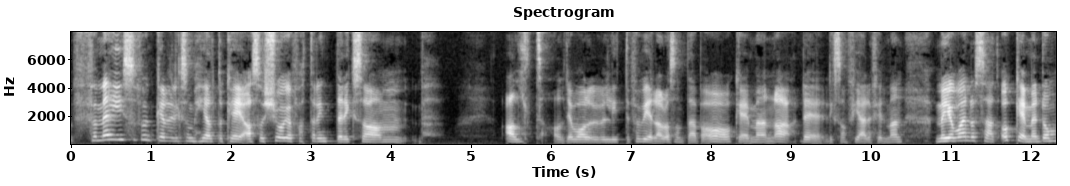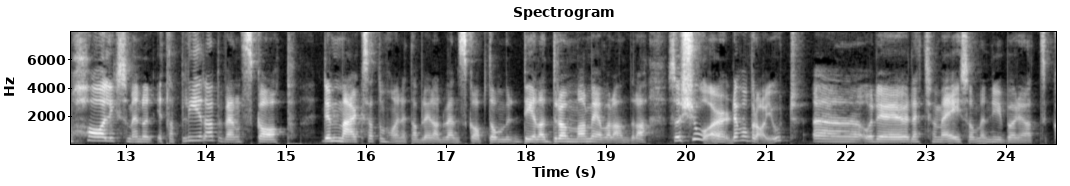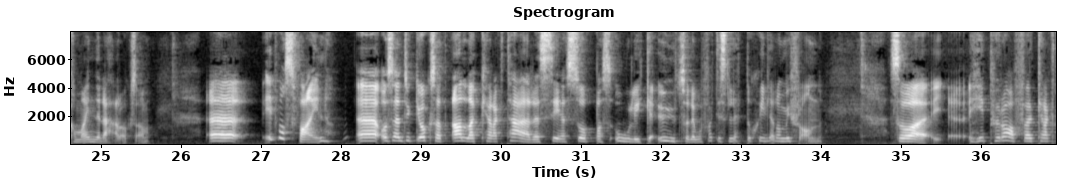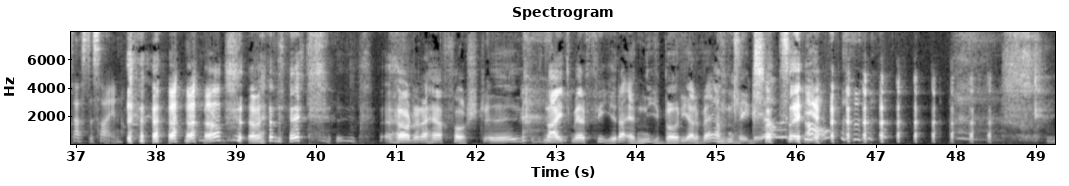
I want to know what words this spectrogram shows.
för mig så funkar det liksom helt okej. Alltså sure, jag fattar inte liksom allt, allt. Jag var lite förvirrad och sånt där. Bara, ah, okej, men ah, det är liksom fjärde filmen. Men jag var ändå så att okej, men de har liksom ändå en etablerad vänskap. Det märks att de har en etablerad vänskap. De delar drömmar med varandra. Så sure, det var bra gjort. Uh, och det är lätt för mig som en nybörjare att komma in i det här också. Uh, it was fine. Uh, och sen tycker jag också att alla karaktärer ser så pass olika ut så det var faktiskt lätt att skilja dem ifrån. Så eh, hipp hurra för karaktärsdesign. Hörde det här först. Eh, Nightmare 4 är nybörjarvänlig så att säga. Ja.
